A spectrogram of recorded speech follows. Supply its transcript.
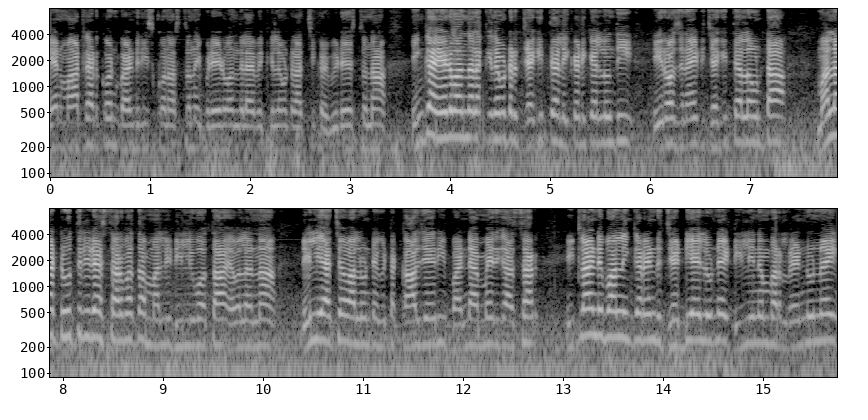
నేను మాట్లాడుకొని బండి తీసుకొని వస్తున్నా. ఇప్పుడు ఏడు వందల యాభై కిలోమీటర్ వచ్చి ఇక్కడ వీడియో ఇస్తున్నా. ఇంకా ఏడు వందల కిలోమీటర్ జగిత్యాల ఇక్కడికి వెళ్ళింది. ఈ రోజు నైట్ జగిత్యాలలో ఉంటా. మళ్ళీ టూ త్రీ డేస్ తర్వాత మళ్ళీ ఢిల్లీ పోతా. ఎవరన్నా ఢిల్లీ వచ్చే వాళ్ళు ఉంటే ఇట్లా కాల్ చేయరు. బండి అమ్మేది కాదు సార్. ఇట్లాంటి బండ్లు ఇంకా రెండు జెడ్డీఐలు ఉన్నాయి. ఢిల్లీ నెంబర్ రెండు ఉన్నాయి.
